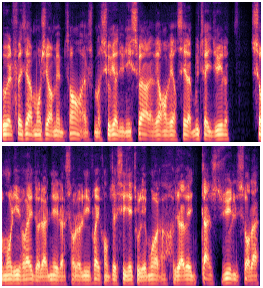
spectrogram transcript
où elle faisait à manger en même temps. Je me souviens d'une histoire, elle avait renversé la bouteille d'huile sur mon livret de l'année, là, sur le livret qu'on faisait signer tous les mois. Là. J'avais une tache d'huile sur la...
